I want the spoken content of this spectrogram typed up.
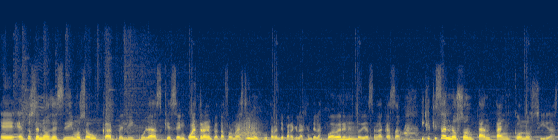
Eh, entonces nos decidimos a buscar películas que se encuentran en plataformas de streaming, justamente para que la gente las pueda ver en estos días en la casa, y que quizás no son tan, tan conocidas.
